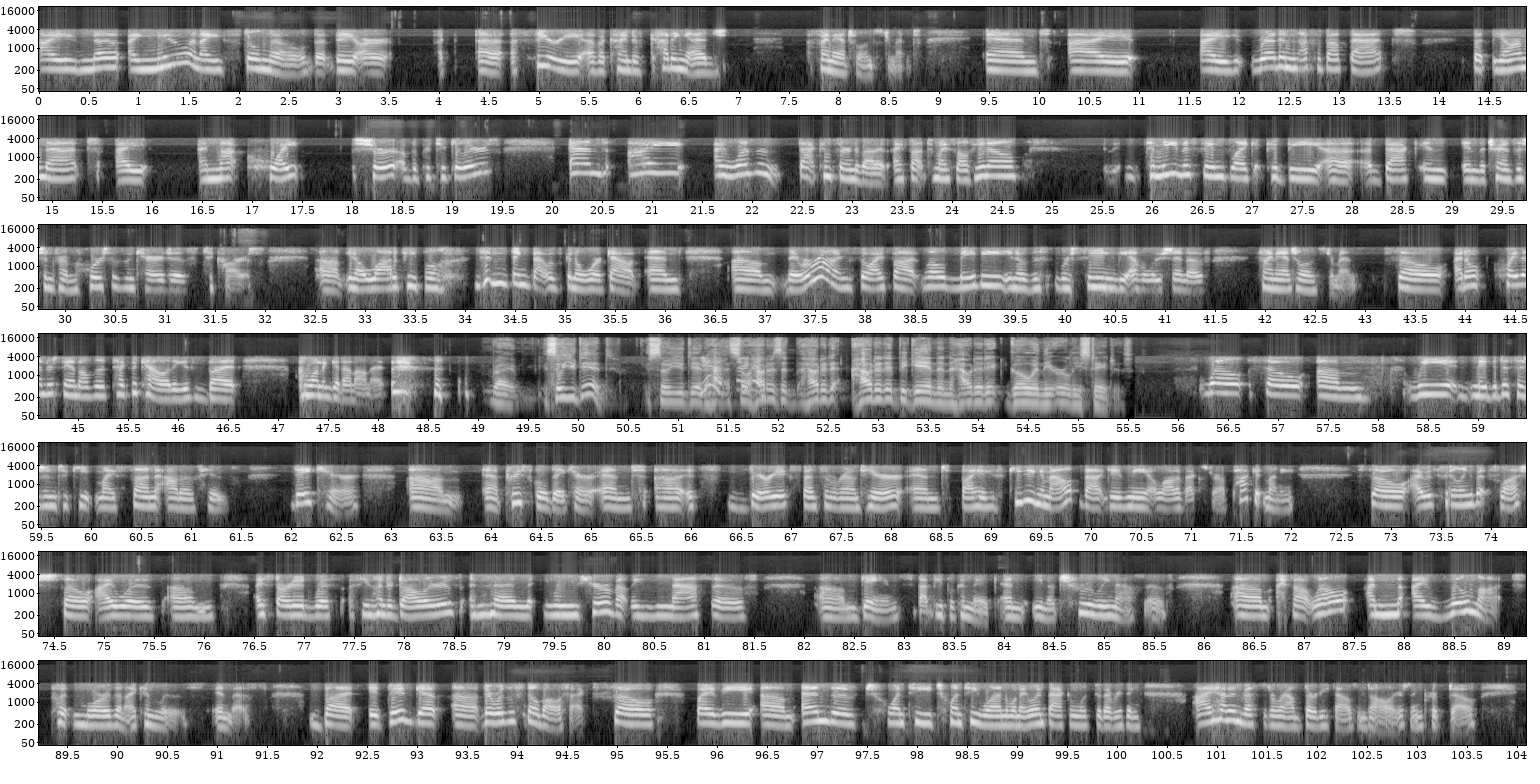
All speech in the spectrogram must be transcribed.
I know I knew and I still know that they are a, a theory of a kind of cutting edge financial instrument and I I read enough about that, but beyond that, I I'm not quite sure of the particulars, and I I wasn't that concerned about it. I thought to myself, you know, to me this seems like it could be uh, back in in the transition from horses and carriages to cars. Um, you know, a lot of people didn't think that was going to work out, and um, they were wrong. So I thought, well, maybe you know, this, we're seeing the evolution of financial instruments. So I don't quite understand all the technicalities, but I want to get in on it. right. So you did. So you did. Yeah, so how does it? How did it? How did it begin, and how did it go in the early stages? Well, so um, we made the decision to keep my son out of his daycare um, uh, preschool daycare, and uh, it's very expensive around here. And by keeping him out, that gave me a lot of extra pocket money. So I was feeling a bit flush. So I was, um, I started with a few hundred dollars, and then when you hear about these massive um, gains that people can make, and you know, truly massive, um, I thought, well, I'm, I will not put more than I can lose in this but it did get uh, there was a snowball effect. So by the um, end of 2021, when I went back and looked at everything, I had invested around thirty thousand dollars in crypto,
